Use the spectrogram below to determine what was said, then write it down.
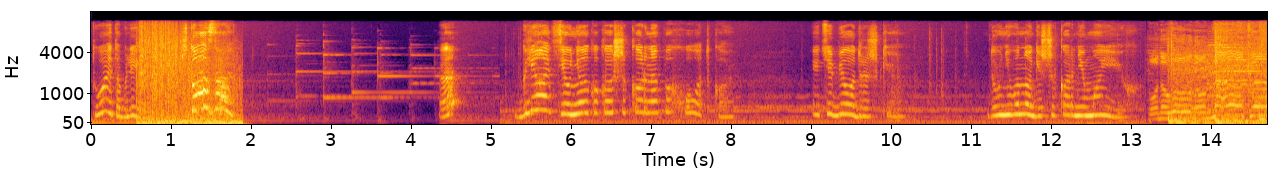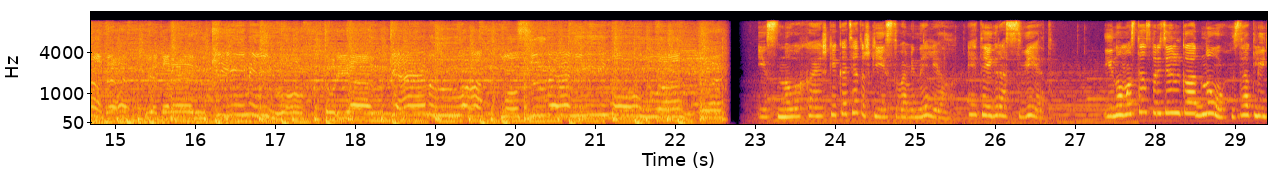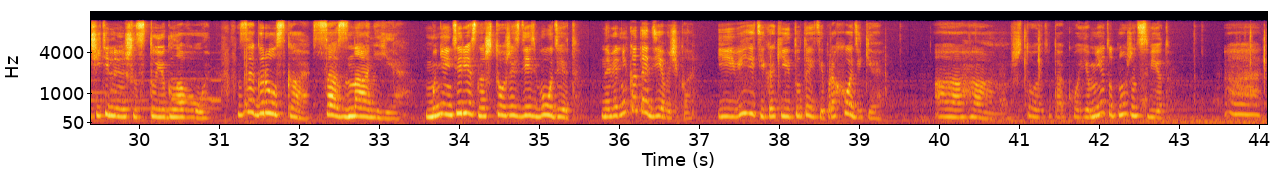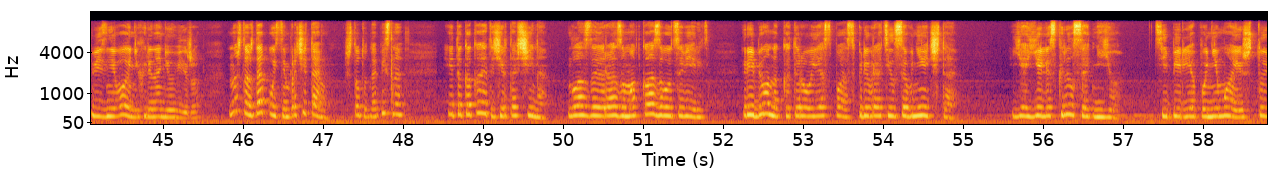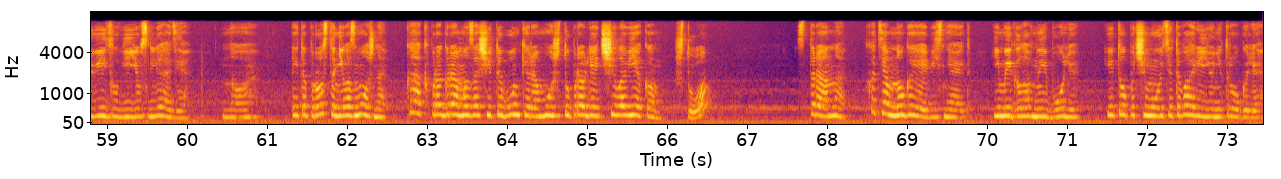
Кто это, блин? Что за... А? Гляньте, у него какая шикарная походка. Эти бедрышки. Да у него ноги шикарнее моих. И снова хаешки-котятушки, и с вами Неллиал. Это игра Свет. И нам осталось пройти только одну, заключительную шестую главу. Загрузка. Сознание. Мне интересно, что же здесь будет. Наверняка та девочка. И видите, какие тут эти проходики? Ага, что это такое? Мне тут нужен свет. Без него я ни хрена не увижу. Ну что ж, допустим, прочитаем. Что тут написано? Это какая-то чертовщина. Глаза и разум отказываются верить. Ребенок, которого я спас, превратился в нечто. Я еле скрылся от нее. Теперь я понимаю, что видел в ее взгляде. Но это просто невозможно. Как программа защиты бункера может управлять человеком? Что? Странно, хотя многое объясняет. И мои головные боли, и то, почему эти твари ее не трогали.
